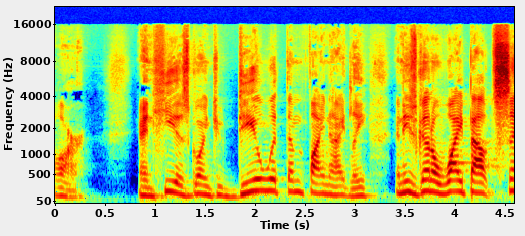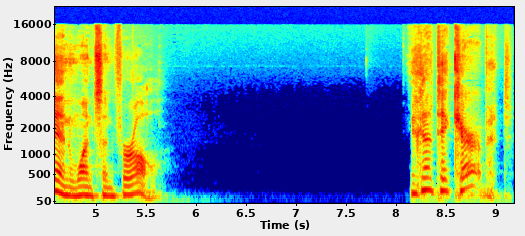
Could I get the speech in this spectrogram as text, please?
are. And He is going to deal with them finitely, and He's going to wipe out sin once and for all. He's going to take care of it.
